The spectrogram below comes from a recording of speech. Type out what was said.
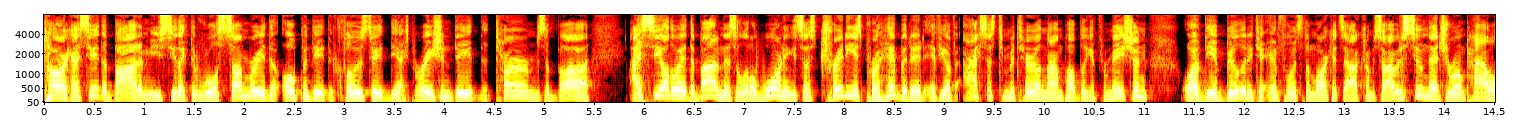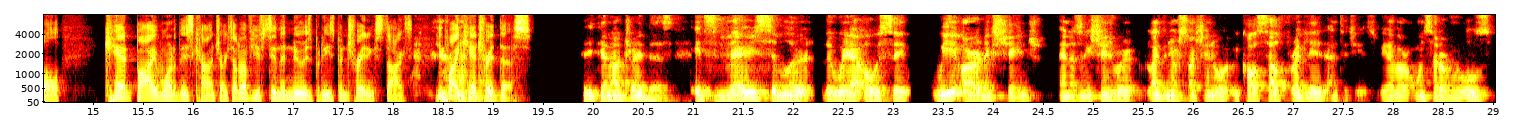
Tarek, I see at the bottom, you see like the rule summary, the open date, the close date, the expiration date, the terms, blah. I see all the way at the bottom, there's a little warning. It says trading is prohibited if you have access to material non public information or have the ability to influence the market's outcome. So I would assume that Jerome Powell can't buy one of these contracts. I don't know if you've seen the news, but he's been trading stocks. He probably can't trade this. He cannot trade this. It's very similar. The way I always say, we are an exchange. And as an exchange, we're like the New York Stock Exchange, what we call self regulated entities. We have our own set of rules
